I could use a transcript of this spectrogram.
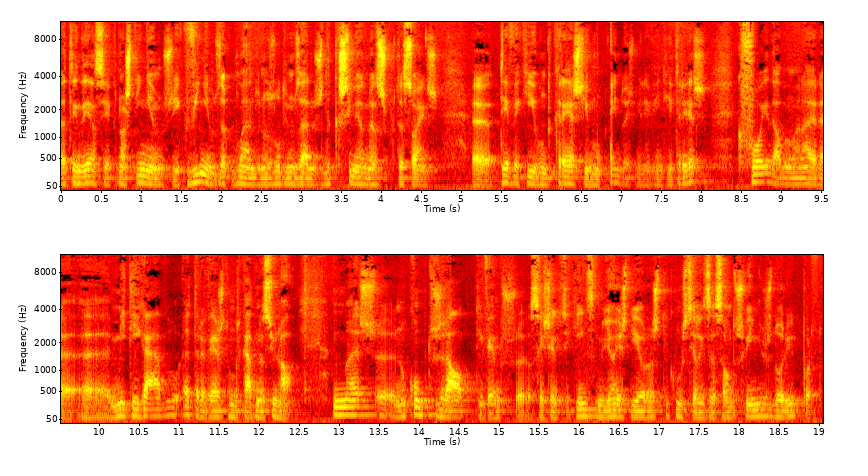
eh, a tendência que nós tínhamos e que vínhamos acumulando nos últimos anos de crescimento nas exportações eh, teve aqui um decréscimo em 2023, que foi, de alguma maneira, eh, mitigado através do mercado nacional mas eh, no cômputo geral tivemos 615 eh, milhões de euros de comercialização dos vinhos Douro e do Porto.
